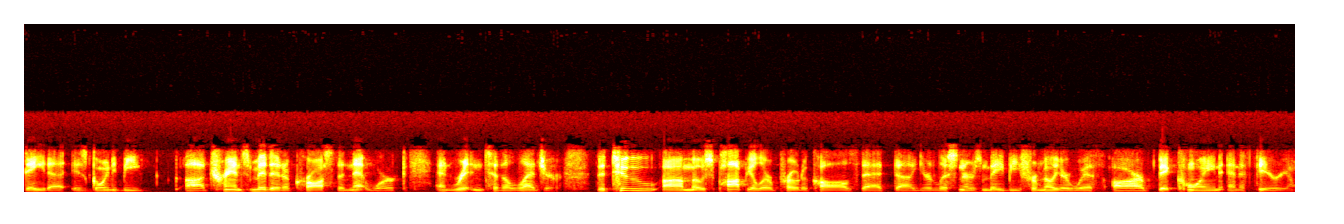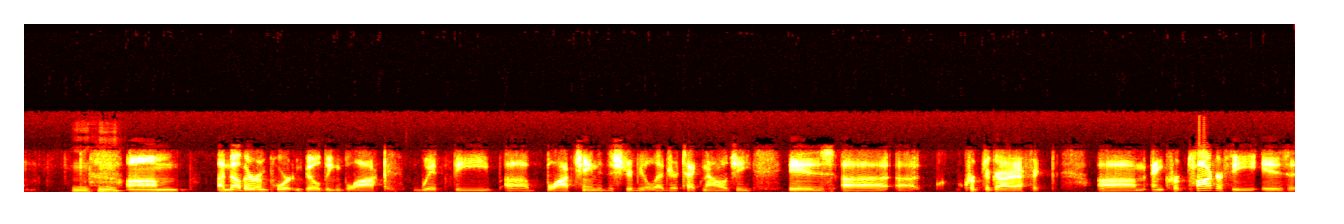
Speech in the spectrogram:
data is going to be uh, transmitted across the network and written to the ledger. The two uh, most popular protocols that uh, your listeners may be familiar with are Bitcoin and Ethereum. Mm-hmm. Um, another important building block with the uh, blockchain and distributed ledger technology is uh, uh, cryptographic um, and cryptography is a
